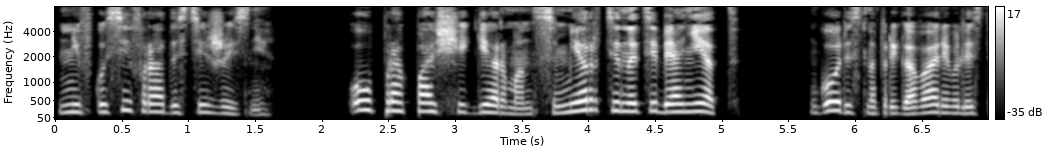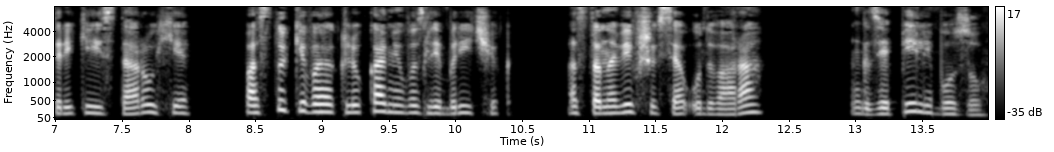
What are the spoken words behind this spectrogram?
не вкусив радости жизни. «О, пропащий Герман, смерти на тебя нет!» Горестно приговаривали старики и старухи, постукивая клюками возле бричек, остановившихся у двора, где пели бузу.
